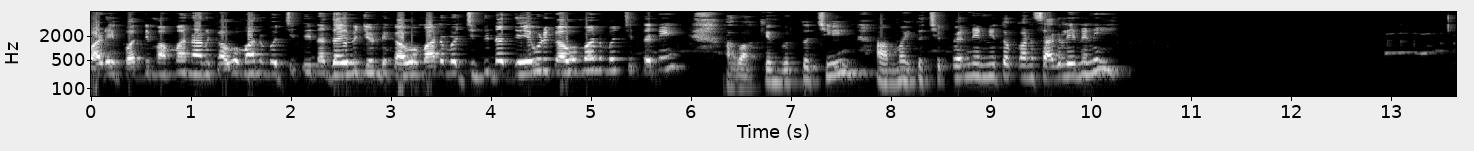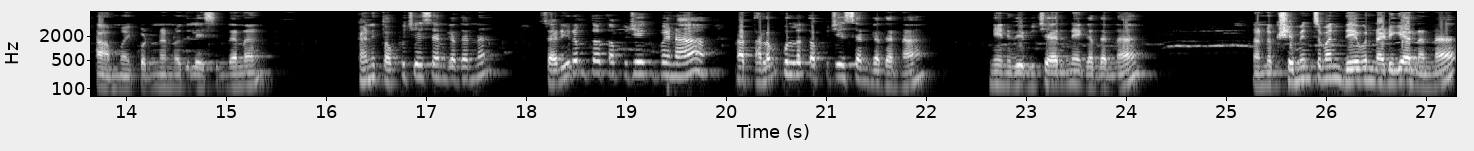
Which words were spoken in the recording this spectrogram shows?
పాడైపోద్ది. మా అమ్మ నాన్నకు అవమానం వచ్చింది నా దైవజుడికి అవమానం వచ్చింది నా దేవుడికి అవమానం వచ్చిందని ఆ వాక్యం గుర్తొచ్చి ఆ అమ్మాయితో చెప్పాను నేను నీతో కొనసాగలేనని. ఆ అమ్మాయి కూడా నన్ను వదిలేసిందనా కానీ తప్పు చేశాను కదన్నా. శరీరంతో తప్పు చేయకపోయినా నా తలంపుల్లో తప్పు చేశాను కదన్నా. నేను వ్యభిచారినే కదన్నా. నన్ను క్షమించమని దేవుణ్ణి అడిగానన్నా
